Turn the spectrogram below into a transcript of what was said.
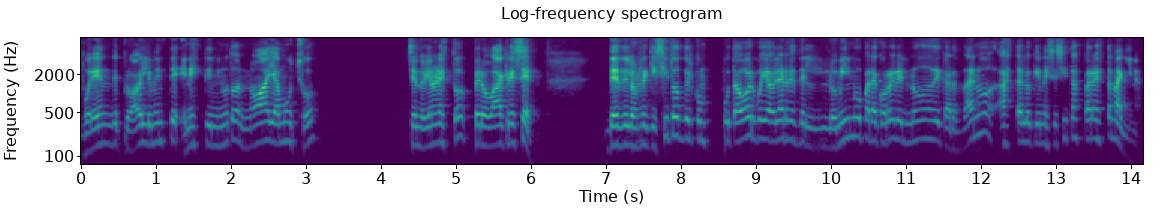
Por ende, probablemente en este minuto no haya mucho, siendo bien honesto, pero va a crecer desde los requisitos del computador voy a hablar desde lo mínimo para correr el nodo de Cardano hasta lo que necesitas para esta máquina.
